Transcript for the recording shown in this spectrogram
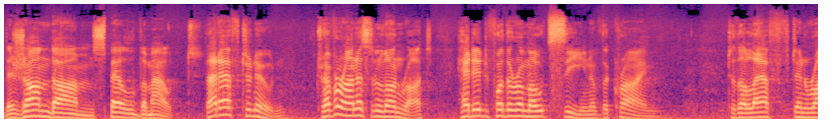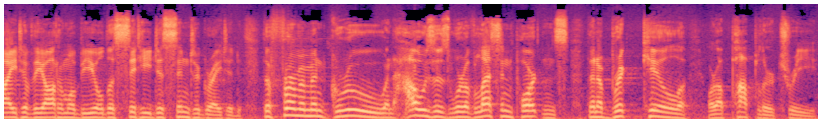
The gendarmes spelled them out. That afternoon, Treviranus and Lönnrot headed for the remote scene of the crime. To the left and right of the automobile, the city disintegrated. The firmament grew, and houses were of less importance than a brick kill or a poplar tree.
